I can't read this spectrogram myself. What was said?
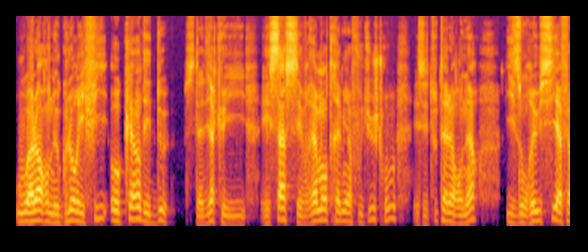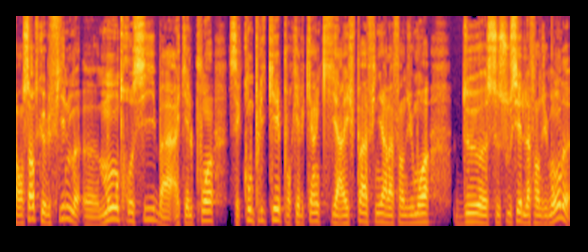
ou alors ne glorifie aucun des deux. C'est-à-dire que, et ça c'est vraiment très bien foutu je trouve, et c'est tout à leur honneur, ils ont réussi à faire en sorte que le film euh, montre aussi bah, à quel point c'est compliqué pour quelqu'un qui n'arrive pas à finir la fin du mois de euh, se soucier de la fin du monde,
